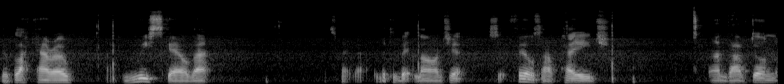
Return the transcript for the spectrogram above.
the black arrow, I can rescale that. Let's make that a little bit larger so it fills our page. And I've done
